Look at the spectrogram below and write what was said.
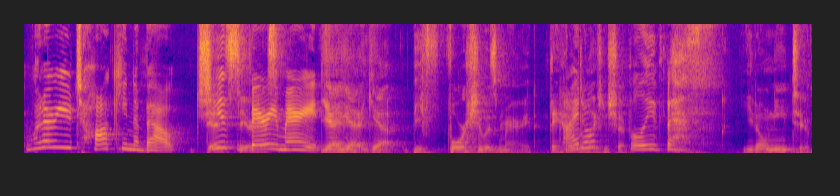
What are you talking about? Dead She's serious. very married. Yeah, yeah, yeah. Before she was married, they had a I don't relationship. believe this. You don't need to.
